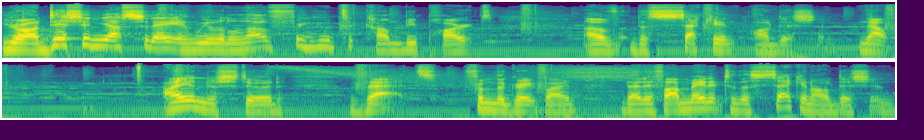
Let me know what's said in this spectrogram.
your audition yesterday, and we would love for you to come be part of the second audition. Now, I understood that from the grapevine that if I made it to the second audition,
